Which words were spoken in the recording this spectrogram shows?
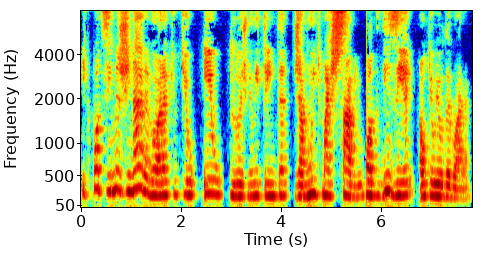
e que podes imaginar agora que o teu eu de 2030, já muito mais sábio, pode dizer ao teu eu de agora.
